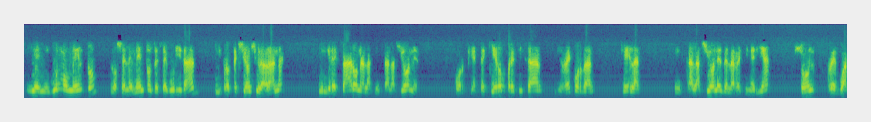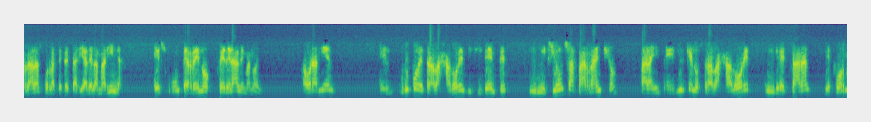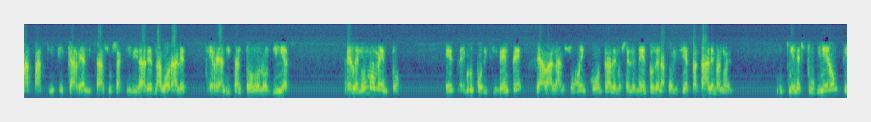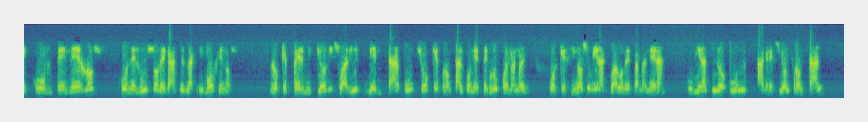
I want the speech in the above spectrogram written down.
y en ningún momento los elementos de seguridad y protección ciudadana ingresaron a las instalaciones, porque te quiero precisar y recordar que las instalaciones de la refinería son resguardadas por la Secretaría de la Marina es un terreno federal, Emanuel. Ahora bien, el grupo de trabajadores disidentes inició un zafarrancho para impedir que los trabajadores ingresaran de forma pacífica a realizar sus actividades laborales que realizan todos los días. Pero en un momento, este grupo disidente se abalanzó en contra de los elementos de la policía estatal, Emanuel y quienes tuvieron que contenerlos con el uso de gases lacrimógenos, lo que permitió disuadir y evitar un choque frontal con este grupo, Emanuel, porque si no se hubiera actuado de esa manera, hubiera sido una agresión frontal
